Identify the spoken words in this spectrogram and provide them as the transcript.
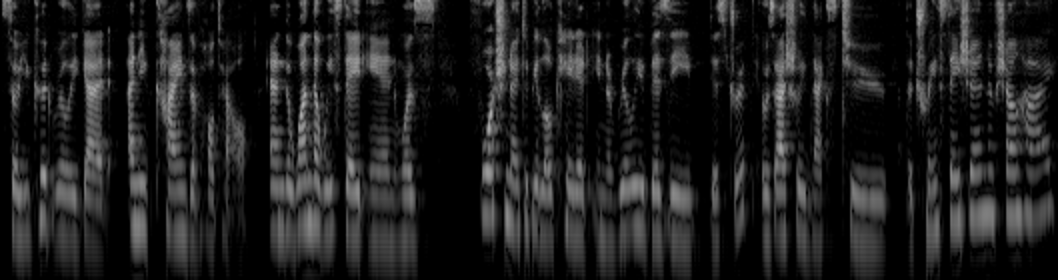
So you could really get any kinds of hotel. And the one that we stayed in was fortunate to be located in a really busy district. It was actually next to the train station of Shanghai.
